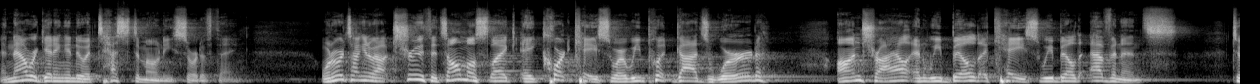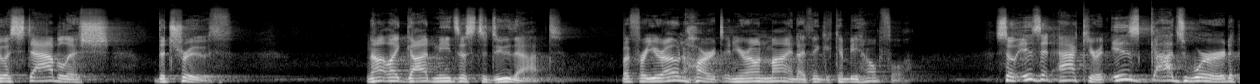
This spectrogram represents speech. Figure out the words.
And now we're getting into a testimony sort of thing. When we're talking about truth, it's almost like a court case where we put God's word on trial and we build a case, we build evidence to establish the truth. Not like God needs us to do that, but for your own heart and your own mind, I think it can be helpful. So, is it accurate? Is God's word,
